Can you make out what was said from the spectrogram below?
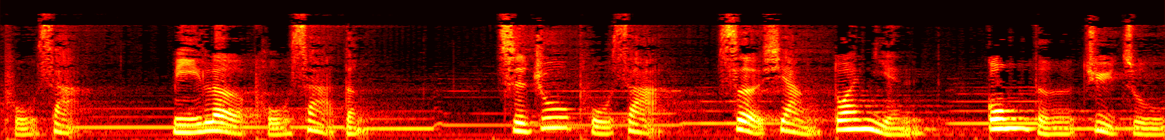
菩萨、弥勒菩萨等，此诸菩萨色相端严，功德具足。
